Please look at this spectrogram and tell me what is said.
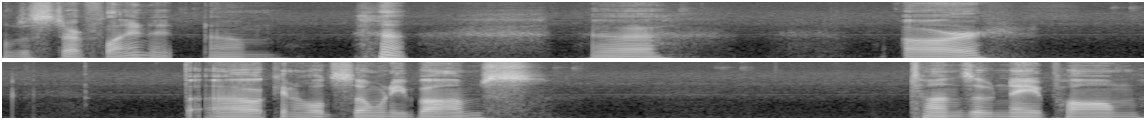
I'll just start flying it. Um, uh, R. Oh, it can hold so many bombs. Tons of napalm.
